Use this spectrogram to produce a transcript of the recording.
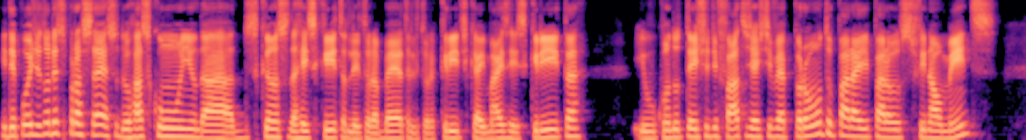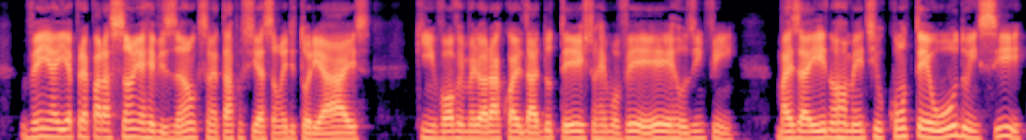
E depois de todo esse processo do rascunho, da do descanso, da reescrita, da leitura beta, leitura crítica e mais reescrita, e quando o texto de fato já estiver pronto para ir para os finalmente, Vem aí a preparação e a revisão, que são etapas que são editoriais, que envolvem melhorar a qualidade do texto, remover erros, enfim. Mas aí, normalmente, o conteúdo em si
